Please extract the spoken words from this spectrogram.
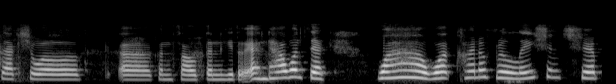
Sexual uh, consultant gitu. And that one's like, wow, what kind of relationship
